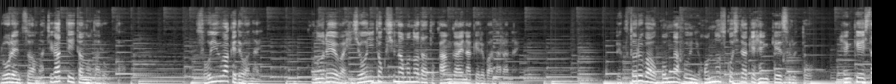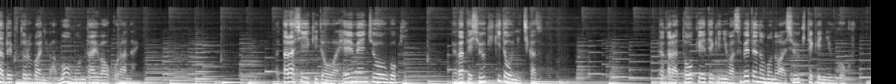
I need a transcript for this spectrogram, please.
ローレンツは間違っていたのだろうか。そういうわけではない。この例は非常に特殊なものだと考えなければならない。ベクトル場をこんな風にほんの少しだけ変形すると変形したベクトル場にはもう問題は起こらない。新しい軌道は平面上動きやがて周期軌道に近づく。だから統計的には全てのものは周期的に動く。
